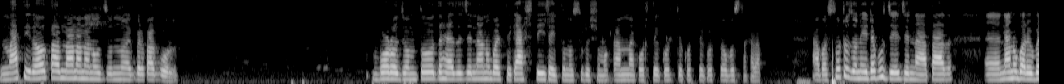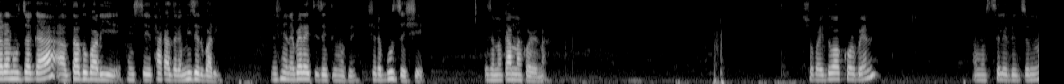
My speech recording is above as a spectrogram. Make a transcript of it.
নাতিরাও তার নানা নানুর জন্য একবার পাগল। বড় জন তো দেখা যায় যে নানু বাড়ি থেকে আসতেই চাইতো না ছোটোর সময়, কান্না করতে করতে করতে করতে অবস্থা খারাপ। আবার ছোট জন এটা বুঝে যে না, তার নানু বাড়ি বেড়ানোর জায়গা আর দাদু বাড়ি হয়েছে থাকা জায়গা, নিজের বাড়ি। যেখানে বেড়াইতে যেতে হবে, সেটা বুঝে সে। এই কান্না করে না। সবাই দোয়া করবেন আমার ছেলেদের জন্য।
